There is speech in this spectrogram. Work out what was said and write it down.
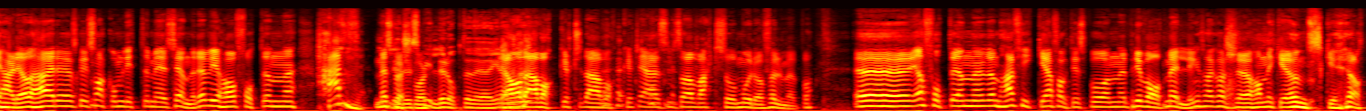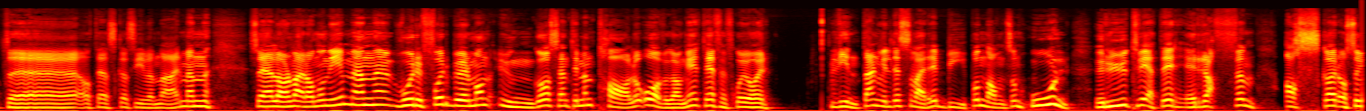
i helga. Det her skal vi snakke om litt mer senere. Vi har fått en haug med spørsmål. spiller opp til det greiene Ja, det er vakkert. det er vakkert. Jeg syns det har vært så moro å følge med på. Eh, jeg har fått en, Den her fikk jeg faktisk på en privat melding, så jeg kanskje han ikke ønsker at, eh, at jeg skal si hvem det er. Men, så jeg lar den være anonym. Men eh, hvorfor bør man unngå sentimentale overganger til FFK i år? Vinteren vil dessverre by på navn som Horn, Ruud Tveter, Raffen, Askar osv.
